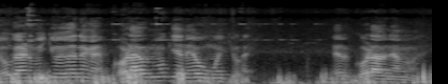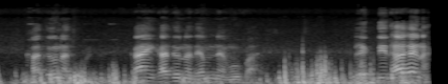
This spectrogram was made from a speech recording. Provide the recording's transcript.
જોગાણ મૂક્યું એવા ને કાંઈ ઘોડાઓને મૂકીએ ને એવું મૂક્યું હોય. એ ઘોડાઓને આમાં ખાધું નથી કાંઈ. ખાધું નથી, એમને ઊભા. એક દી થાય ને,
